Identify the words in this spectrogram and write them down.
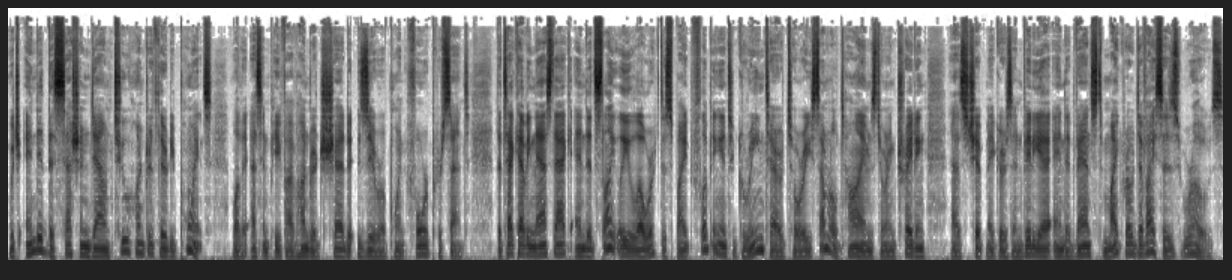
which ended the session down 230 points, while the S&P 500 shed 0.4%. The tech-heavy Nasdaq ended slightly lower despite flipping into green territory several times during trading as chipmakers Nvidia and Advanced Micro Devices rose.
